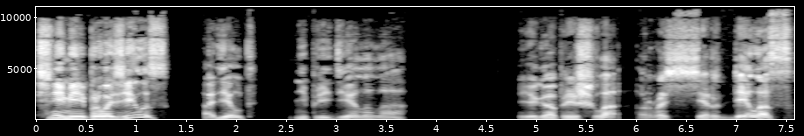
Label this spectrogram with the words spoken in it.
С ними и провозилась, а дел не приделала. Яга пришла, рассердилась.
